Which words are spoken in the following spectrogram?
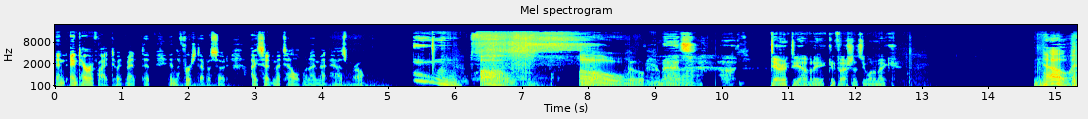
and, and terrified to admit that in the first episode, I said Mattel when I met Hasbro. Oh. Oh. Ooh. Matt, uh, Derek, do you have any confessions you want to make? No.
